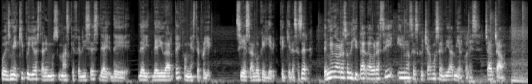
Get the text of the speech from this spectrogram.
pues mi equipo y yo estaremos más que felices de, ayudarte con este proyecto, si es algo que, que quieres hacer. Te envío un abrazo digital ahora sí y nos escuchamos el día miércoles. Chao, chao.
